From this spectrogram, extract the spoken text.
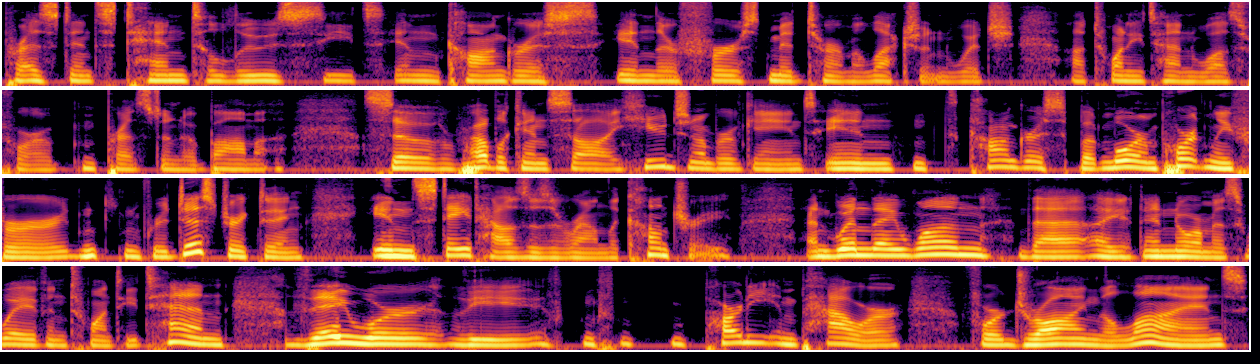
presidents tend to lose seats in Congress in their first midterm election, which uh, 2010 was for President Obama. So Republicans saw a huge number of gains in Congress, but more importantly for redistricting in state houses around the country. And when they won that uh, enormous wave in 2010, they were the party in power for drawing the lines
